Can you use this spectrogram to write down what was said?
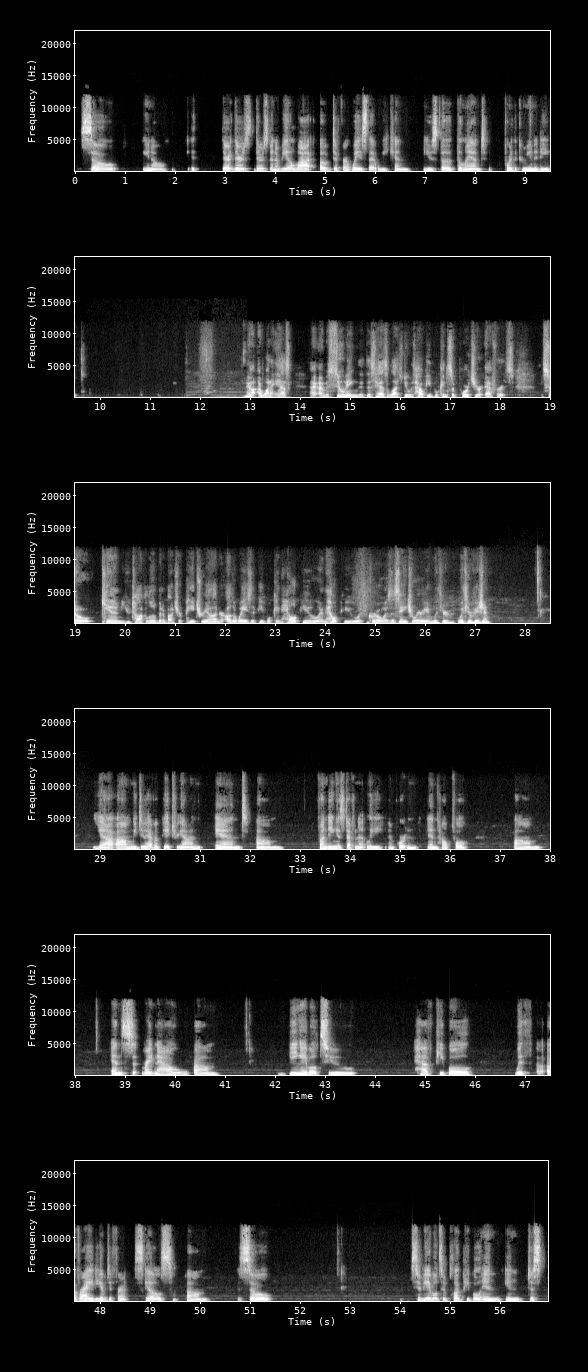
So you know it there there's there's going to be a lot of different ways that we can use the the land for the community Now, I want to ask I, am assuming that this has a lot to do with how people can support your efforts. So, can you talk a little bit about your Patreon or other ways that people can help you and help you grow as a sanctuary and with your with your vision? Yeah, um, we do have a Patreon, and um, funding is definitely important and helpful. Um, and right now, um, being able to have people with a variety of different skills. Um, so to be able to plug people in in just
